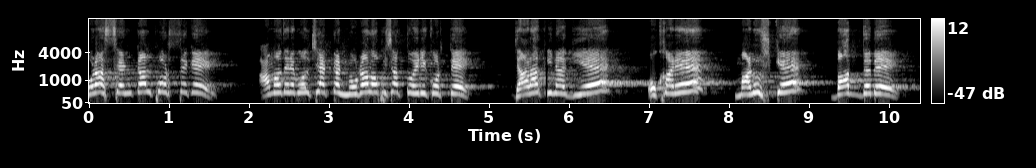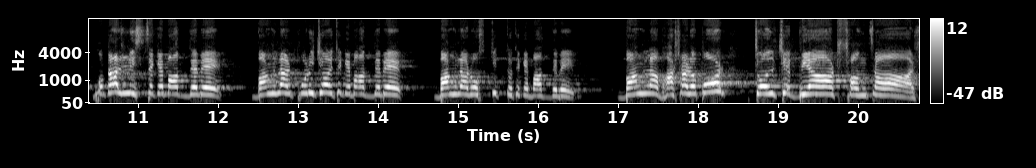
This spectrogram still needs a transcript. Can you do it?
ওরা সেন্ট্রাল ফোর্স থেকে আমাদের বলছে একটা নোডাল অফিসার তৈরি করতে যারা কিনা গিয়ে ওখানে মানুষকে বাদ দেবে ভোটার লিস্ট থেকে বাদ দেবে বাংলার পরিচয় থেকে বাদ দেবে বাংলার অস্তিত্ব থেকে বাদ দেবে বাংলা ভাষার ওপর চলছে বিরাট সন্ত্রাস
